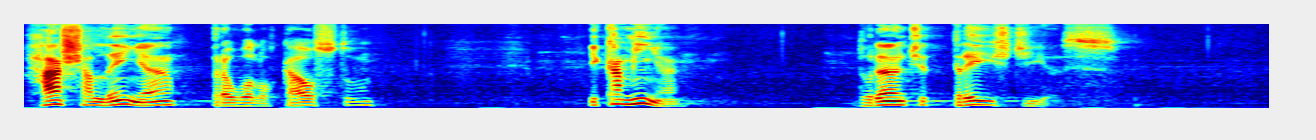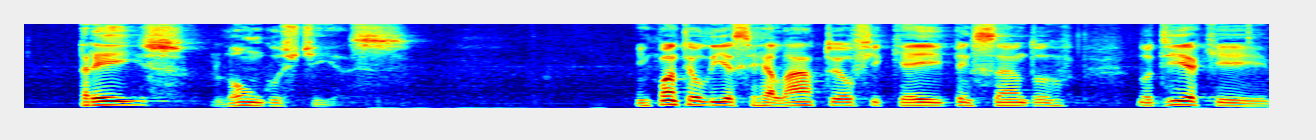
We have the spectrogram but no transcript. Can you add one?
racha a lenha para o holocausto e caminha durante três dias. Três longos dias. Enquanto eu li esse relato, eu fiquei pensando no dia que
